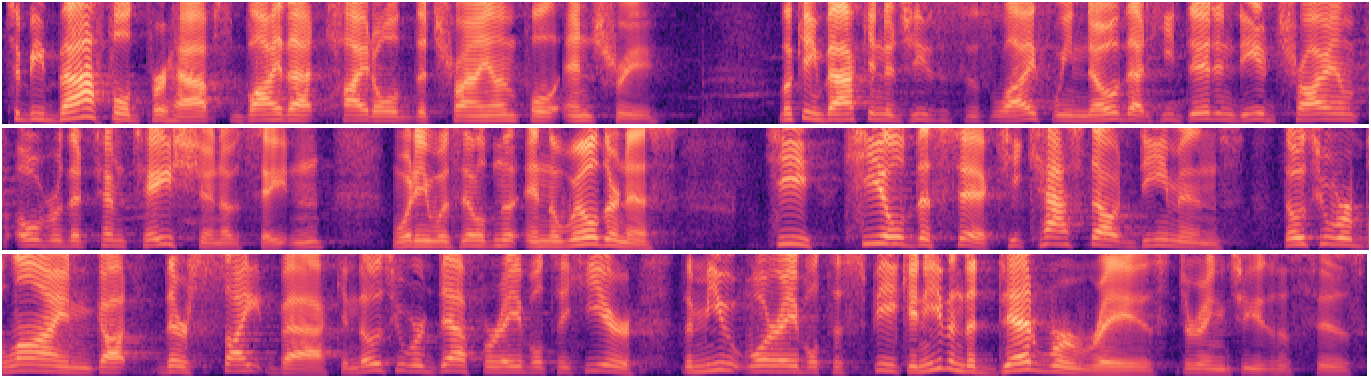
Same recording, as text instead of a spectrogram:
to be baffled, perhaps, by that title, The Triumphal Entry. Looking back into Jesus' life, we know that he did indeed triumph over the temptation of Satan when he was in the wilderness. He healed the sick, he cast out demons. Those who were blind got their sight back, and those who were deaf were able to hear. The mute were able to speak, and even the dead were raised during Jesus'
